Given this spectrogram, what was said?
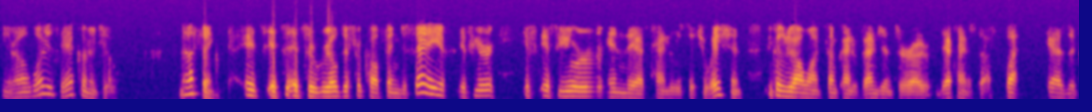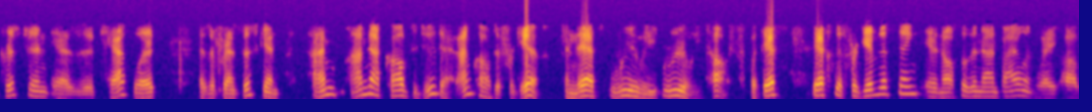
You know, what is that going to do? Nothing. It's it's it's a real difficult thing to say if if you're if if you're in that kind of a situation because we all want some kind of vengeance or that kind of stuff. But as a Christian, as a Catholic, as a Franciscan, I'm I'm not called to do that. I'm called to forgive, and that's really really tough. But that's that's the forgiveness thing, and also the nonviolent way of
